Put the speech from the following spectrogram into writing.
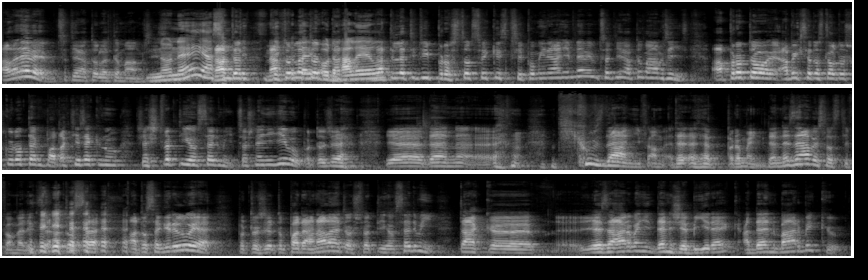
ale nevím, co ti na tohle to mám říct. No ne, já na jsem ten, teď, na tohle to odhalil. Na, na tyhle ty tvý prostocviky s připomínáním nevím, co ti na to mám říct. A proto, abych se dostal trošku do tempa, tak ti řeknu, že 4.7., což není divu, protože je den eh, díků vzdání v Americe, de, de, promiň, den nezávislosti v Americe a to, se, a to se grilluje, protože to padá na léto 4.7., tak eh, je zároveň den žebírek a den barbecue.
